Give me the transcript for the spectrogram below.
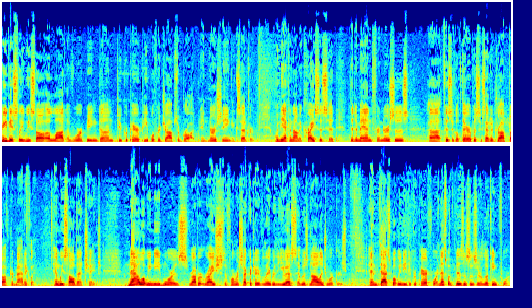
Previously, we saw a lot of work being done to prepare people for jobs abroad, in nursing, etc. When the economic crisis hit, the demand for nurses, uh, physical therapists, etc., dropped off dramatically. And we saw that change. Now, what we need more is Robert Reich, the former Secretary of Labor in the U.S., said was knowledge workers. And that's what we need to prepare for. And that's what businesses are looking for.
